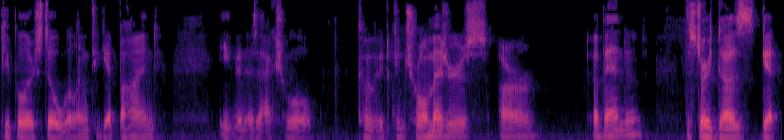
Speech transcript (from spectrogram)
people are still willing to get behind, even as actual COVID control measures are abandoned. The story does get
